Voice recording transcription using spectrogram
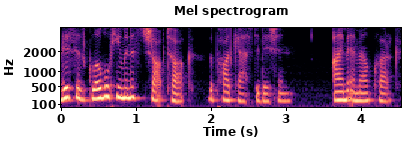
This is Global Humanist Shop Talk, the podcast edition. I'm ML Clark.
